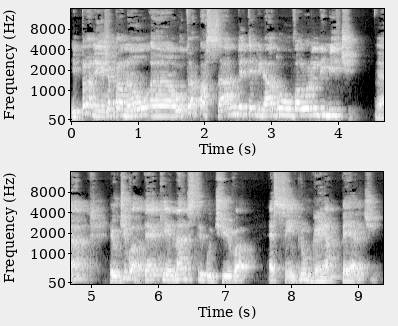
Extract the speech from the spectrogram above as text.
e planeja para não uh, ultrapassar um determinado valor limite. Né? Eu digo até que na distributiva é sempre um ganha-perde,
